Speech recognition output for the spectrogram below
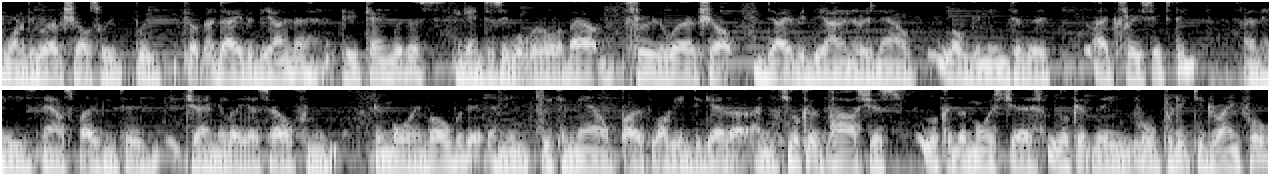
One of the workshops, we, we got David, the owner, who came with us, again to see what we're all about. Through the workshop, David, the owner, is now logging into the Ag360 and he's now spoken to Jamie Lee herself and been more involved with it. And he, we can now both log in together and look at the pastures, look at the moisture, look at the full predicted rainfall,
